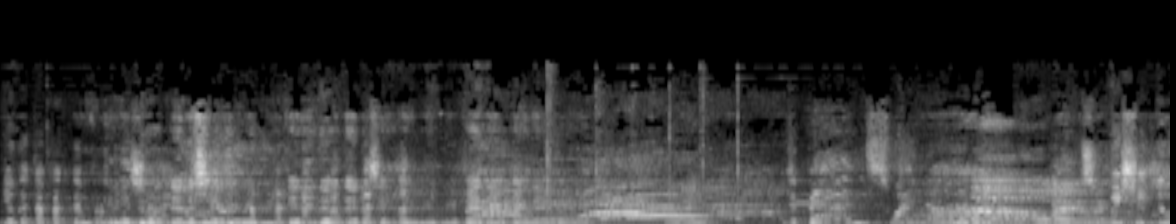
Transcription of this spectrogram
Yung katapat ng Can you do a probinsyano. teleserye with me? Can you do a teleserye with me? Pwede, pwede, pwede. Pwede? Depends. Why not? Ah, okay, That's- okay. We should do,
